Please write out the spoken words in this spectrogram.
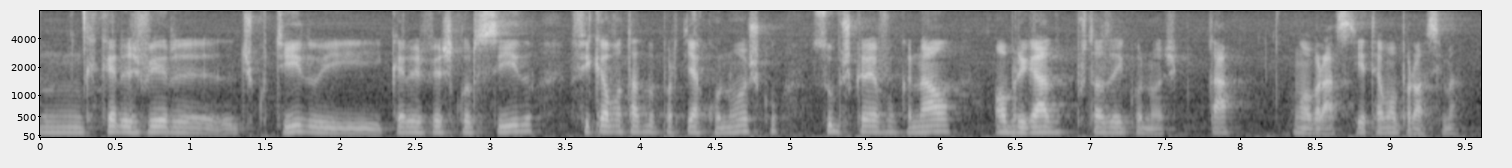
um, que queiras ver eh, discutido e queiras ver esclarecido. Fica à vontade para partilhar connosco. Subscreve o canal. Obrigado por estar aí connosco. Tá? Um abraço e até uma próxima.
